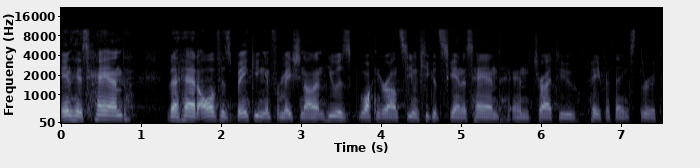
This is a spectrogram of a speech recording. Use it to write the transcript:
in his hand that had all of his banking information on it. And he was walking around seeing if he could scan his hand and try to pay for things through it.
